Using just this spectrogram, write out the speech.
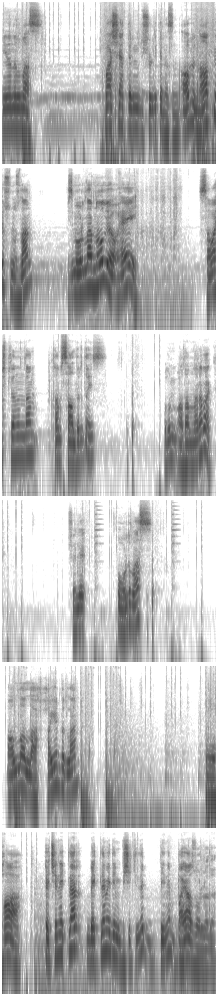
inanılmaz. Başkentlerini düşürdük en azından. Abi ne yapıyorsunuz lan? Bizim ordular ne oluyor? Hey. Savaş planından tam saldırıdayız. Oğlum adamlara bak. Şöyle ordu bas. Allah Allah. Hayırdır lan? Oha. Peçenekler beklemediğim bir şekilde beni bayağı zorladı.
